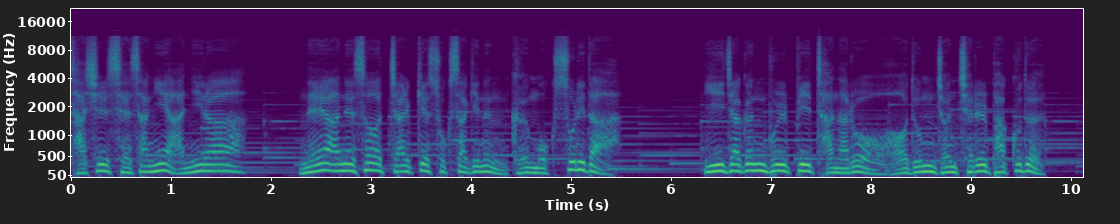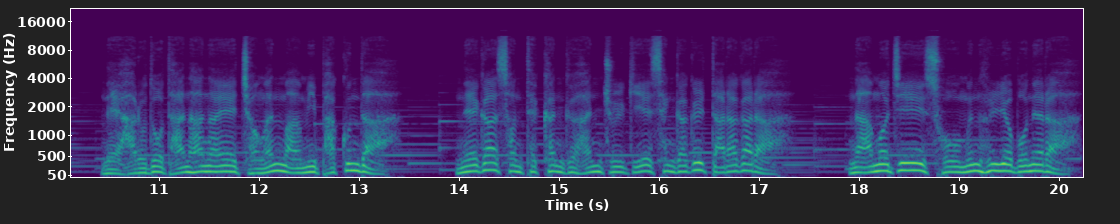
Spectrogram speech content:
사실 세상이 아니라 내 안에서 짧게 속삭이는 그 목소리다. 이 작은 불빛 하나로 어둠 전체를 바꾸듯 내 하루도 단 하나의 정한 마음이 바꾼다. 내가 선택한 그 한 줄기의 생각을 따라가라. 나머지 소음은 흘려보내라.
